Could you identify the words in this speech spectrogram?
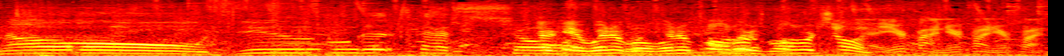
No, dude, that's so. Okay, winnable, We're winnable, chilling, we're chilling, winnable. we're chilling. Yeah, you're fine. You're fine. You're fine.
